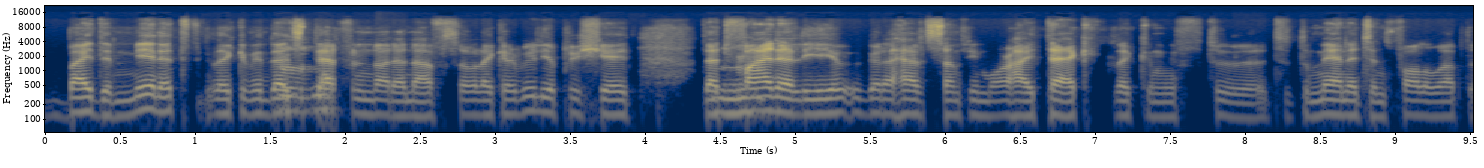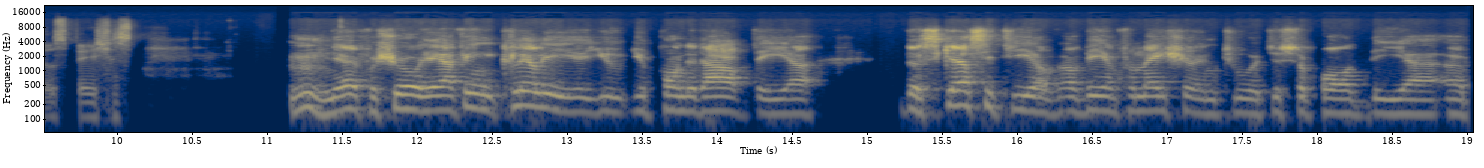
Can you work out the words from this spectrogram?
by the minute like i mean that's mm-hmm. definitely not enough so like i really appreciate that mm-hmm. finally we're gonna have something more high tech like to, to to manage and follow up those patients mm, yeah for sure yeah i think clearly you you pointed out the uh, the scarcity of, of the information to to support the uh, uh,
